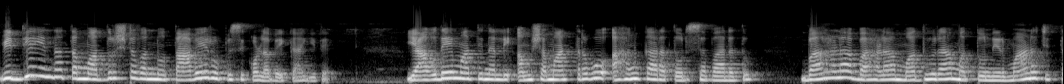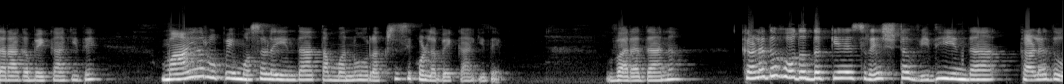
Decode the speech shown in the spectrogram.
ವಿದ್ಯೆಯಿಂದ ತಮ್ಮ ಅದೃಷ್ಟವನ್ನು ತಾವೇ ರೂಪಿಸಿಕೊಳ್ಳಬೇಕಾಗಿದೆ. ಯಾವುದೇ ಮಾತಿನಲ್ಲಿ ಅಂಶ ಮಾತ್ರವೂ ಅಹಂಕಾರ ತೋರಿಸಬಾರದು. ಬಹಳ ಬಹಳ ಮಧುರ ಮತ್ತು ನಿರ್ಮಾಣ ಚಿತ್ತರಾಗಬೇಕಾಗಿದೆ. ಮಾಯಾರೂಪಿ ಮೊಸಳೆಯಿಂದ ತಮ್ಮನ್ನು ರಕ್ಷಿಸಿಕೊಳ್ಳಬೇಕಾಗಿದೆ. ವರದಾನ, ಕಳೆದು ಹೋದದ್ದಕ್ಕೆ ಶ್ರೇಷ್ಠ ವಿಧಿಯಿಂದ ಕಳೆದು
